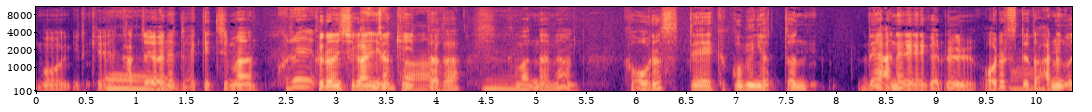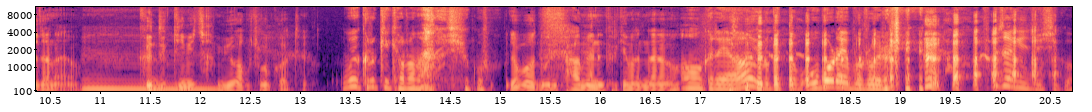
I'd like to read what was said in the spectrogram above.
뭐 이렇게 오. 각자 연애도 했겠지만 그래. 그런 시간이 괜찮다. 이렇게 있다가 음. 그 만나면 그 어렸을 때 그 꼬맹이였던 내 아내를 어렸을 때도 아는 거잖아요. 음. 그 느낌이 참 묘하고 좋을 것 같아요. 왜 그렇게 결혼 안 하시고? 여보, 우리 다음에는 그렇게 만나요. 어 그래요? 이렇게 또 오버랩으로 이렇게 포장해 주시고.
